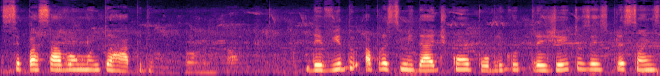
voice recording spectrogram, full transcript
se passavam muito rápido. Devido à proximidade com o público, trejeitos e expressões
